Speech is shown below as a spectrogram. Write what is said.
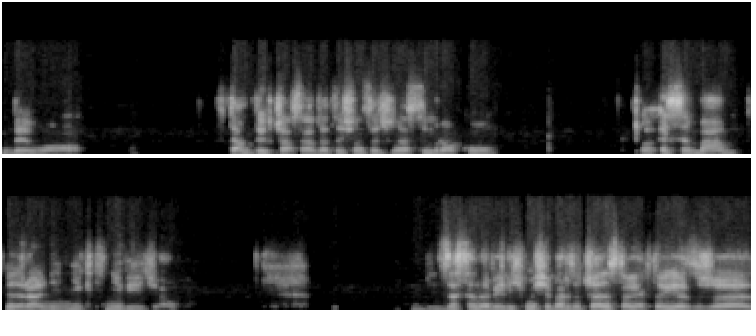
było tamtych czasach, w 2013 roku, o SMA generalnie nikt nie wiedział. Zastanawialiśmy się bardzo często, jak to jest, że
